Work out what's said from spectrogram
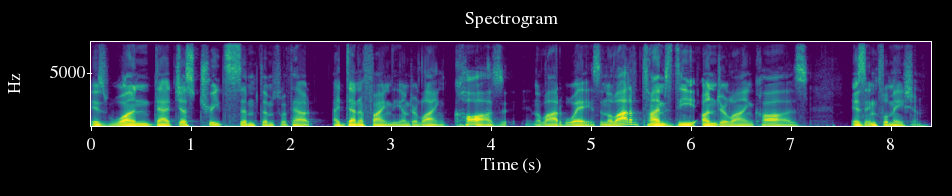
is one that just treats symptoms without identifying the underlying cause in a lot of ways. And a lot of times, the underlying cause is inflammation.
